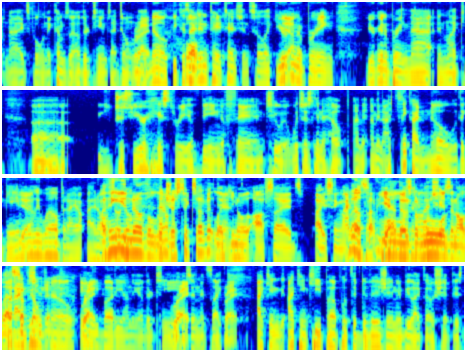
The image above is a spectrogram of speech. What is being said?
the Knights, but when it comes to other teams, I don't really Right. know because I didn't pay attention. So like you're Yeah. gonna bring you're gonna bring that and like uh just your history of being a fan to it, which is going to help. I mean, I mean, I think I know the game Yeah. really well, but I, I, don't. I think you know the logistics of it, like Yeah. you know offsides, icing, all I that know the stuff. yeah, those the that shit, rules and all that but stuff. I don't know Right. anybody on the other teams, Right. and it's like Right. I can I can keep up with the division and be like, oh shit, this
